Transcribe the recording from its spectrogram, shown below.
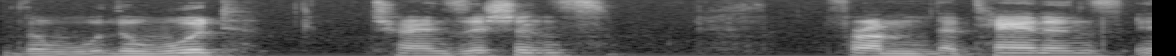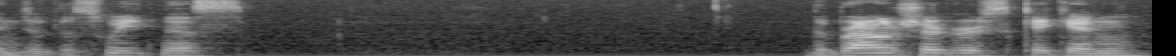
the the wood transitions from the tannins into the sweetness. The brown sugars kick in.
